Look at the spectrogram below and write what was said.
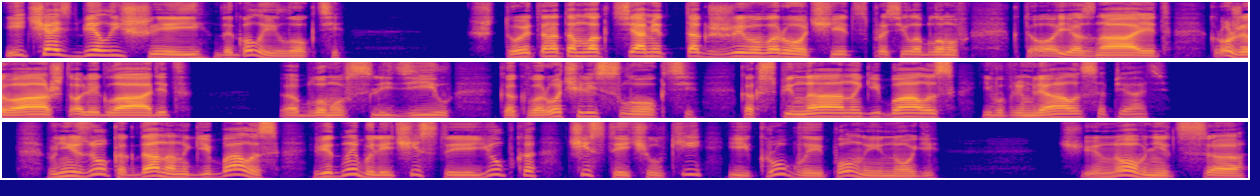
и часть белой шеи да голые локти. «Что это она там локтями так живо ворочает?» — спросил Обломов. «Кто ее знает? Кружева, что ли, гладит?» Обломов следил, как ворочались локти, как спина нагибалась и выпрямлялась опять. Внизу, когда она нагибалась, видны были чистая юбка, чистые чулки и круглые полные ноги. Чиновница,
